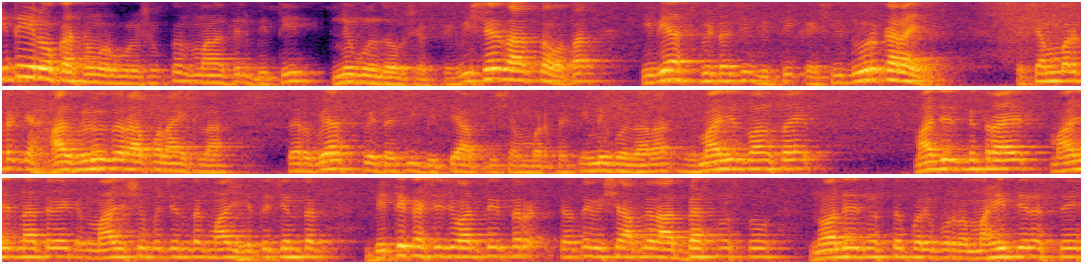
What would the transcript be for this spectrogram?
कितीही लोकांसमोर बोलू शकतो मनातील भीती निघून जाऊ शकते. विषयच आजचा होता की व्यासपीठाची भीती कशी दूर करायची? तर शंभर टक्के हा व्हिडिओ जर आपण ऐकला तर व्यासपीठाची भीती आपली शंभर टक्के निघून जाणार. हे माझेच माणसं आहेत माझेच मित्र आहेत माझेच नातेवाईक माझे शुभचिंतक माझे हितचिंतक. भीती कशाची वाटते? तर त्याचा विषय आपल्याला अभ्यास नसतो नॉलेज नसतं परिपूर्ण माहिती नसते.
